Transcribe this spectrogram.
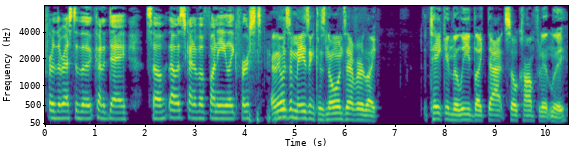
for the rest of the kind of day. So that was kind of a funny, like first. and it was amazing because no one's ever like taken the lead like that so confidently.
